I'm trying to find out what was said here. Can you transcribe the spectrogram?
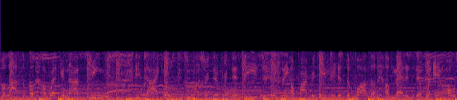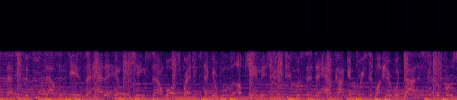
Philosopher, a recognized genius. He diagnosed 200 different diseases. They say Hippocrates is the father of medicine, but Imhotep lived 2,000 years ahead of him. King Sound was red, second ruler of Kemet. He was said to have conquered Greece by Herodotus, the first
